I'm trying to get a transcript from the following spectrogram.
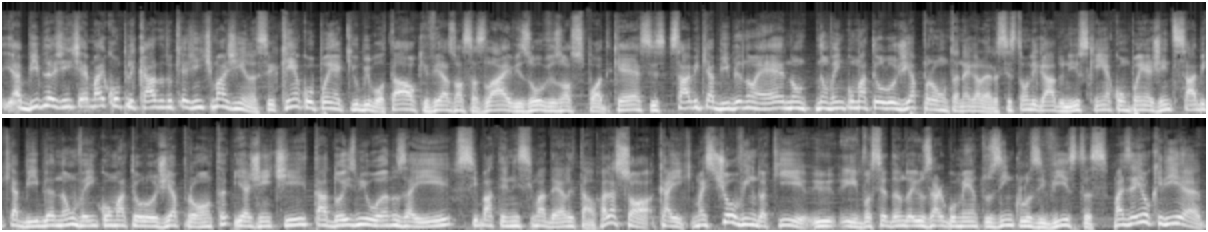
E a Bíblia, a gente, é mais complicada do que a gente imagina. Se quem acompanha aqui o Bibotal, que vê as nossas lives, lives, ouve os nossos podcasts, sabe que a Bíblia não é, não, não vem com uma teologia pronta, né, galera? Vocês estão ligados nisso? Quem acompanha a gente sabe que a Bíblia não vem com uma teologia pronta e a gente tá dois mil anos aí se batendo em cima dela e tal. Olha só, Kaique, mas te ouvindo aqui e, e você dando aí os argumentos inclusivistas, mas aí eu queria,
